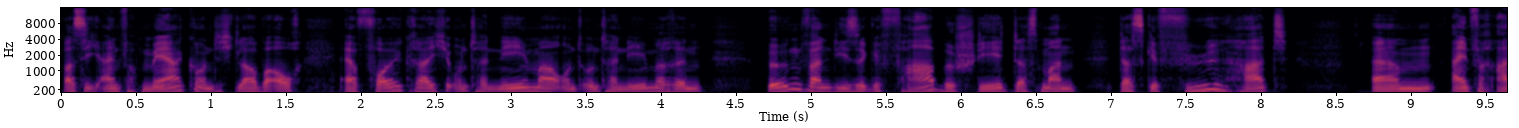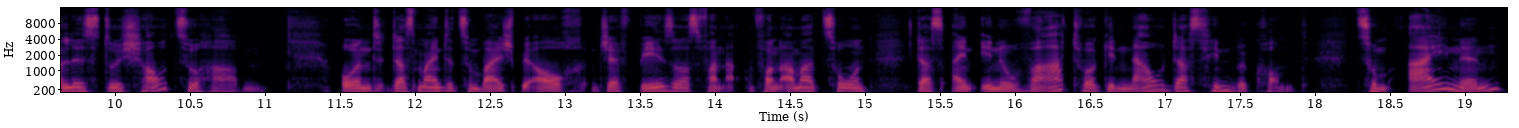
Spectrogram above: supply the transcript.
was ich einfach merke und ich glaube auch erfolgreiche Unternehmer und Unternehmerinnen irgendwann diese Gefahr besteht, dass man das Gefühl hat, ähm, einfach alles durchschaut zu haben. Und das meinte zum Beispiel auch Jeff Bezos von, von Amazon, dass ein Innovator genau das hinbekommt. Zum einen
